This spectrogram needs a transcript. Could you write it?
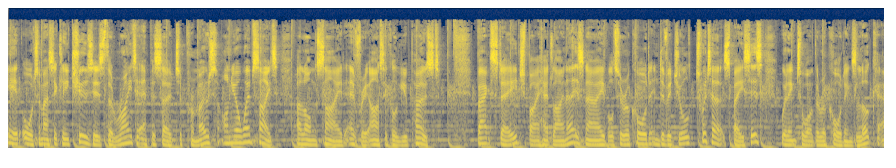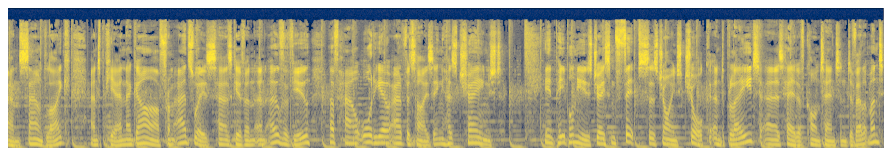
It automatically chooses the right episode to promote on your website alongside every article you post. Backstage by Headliner is now able to record individual Twitter spaces. We're linked to what the recordings look and sound like. And Pierre Naggar from AdsWizz has given an overview of how audio advertising has changed. In People News, Jason Phipps has joined Chalk and Blade as head of content and development.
